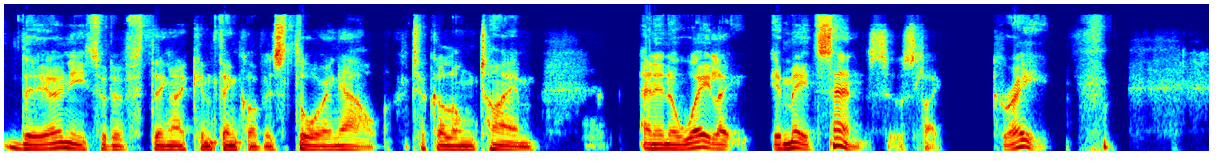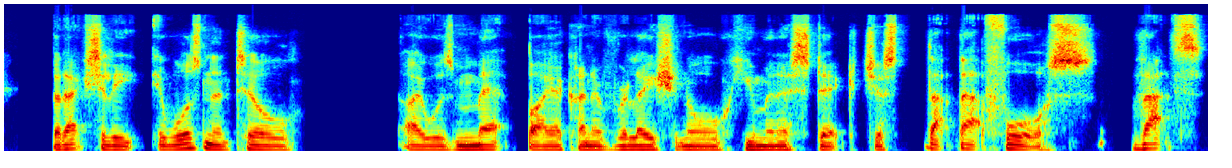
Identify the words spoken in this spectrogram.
the only sort of thing I can think of is thawing out. It took a long time. And in a way, like it made sense. It was like, great. but actually it wasn't until I was met by a kind of relational, humanistic, just that that force. That's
